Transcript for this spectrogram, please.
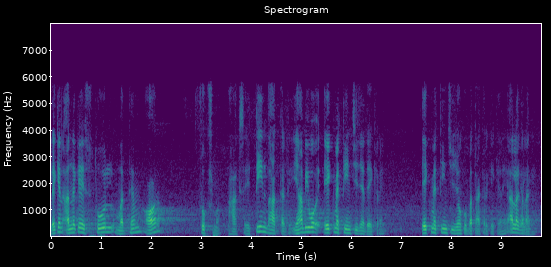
लेकिन अन्न के स्थूल, मध्यम और सूक्ष्म भाग से, तीन भाग कर दिए। यहाँ भी वो एक में तीन चीज़ें देख रहे हैं। एक में तीन चीज़ों को बता करके कह रहे हैं। अलग अलग है।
